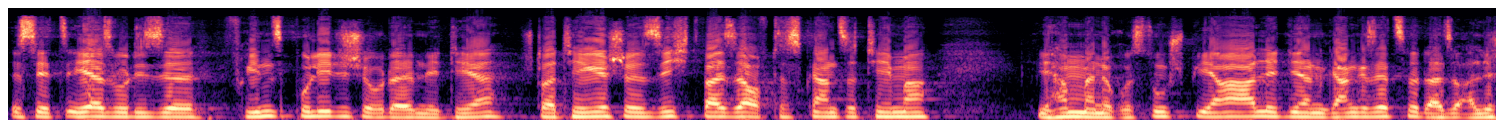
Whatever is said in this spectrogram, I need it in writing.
ist jetzt eher so diese friedenspolitische oder militärstrategische Sichtweise auf das ganze Thema. Wir haben eine Rüstungsspirale, die in Gang gesetzt wird. Also alle,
